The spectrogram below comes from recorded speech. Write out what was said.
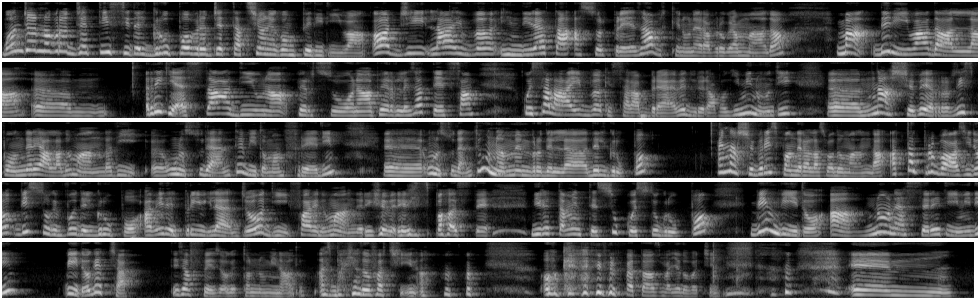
Buongiorno progettisti del gruppo Progettazione Competitiva. Oggi live in diretta a sorpresa perché non era programmata, ma deriva dalla ehm, richiesta di una persona. Per l'esattezza, questa live, che sarà breve, durerà pochi minuti, eh, nasce per rispondere alla domanda di eh, uno studente, Vito Manfredi, eh, uno studente, un membro del, del gruppo e nasce per rispondere alla sua domanda. A tal proposito, visto che voi del gruppo avete il privilegio di fare domande e ricevere risposte direttamente su questo gruppo, vi invito a non essere timidi. Vito, che c'è? Ti sei offeso che ti ho nominato? Hai sbagliato faccina. ok, perfetto, ho sbagliato faccina. ehm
